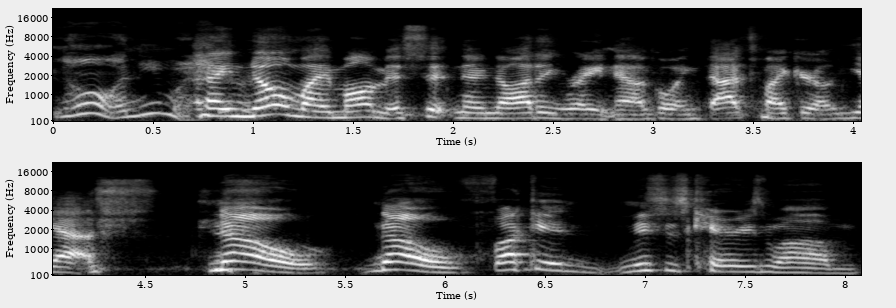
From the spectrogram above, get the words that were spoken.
no. I need my. And I know my mom is sitting there nodding right now, going, "That's my girl." Yes. No, no, fucking Mrs. Carrie's mom.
